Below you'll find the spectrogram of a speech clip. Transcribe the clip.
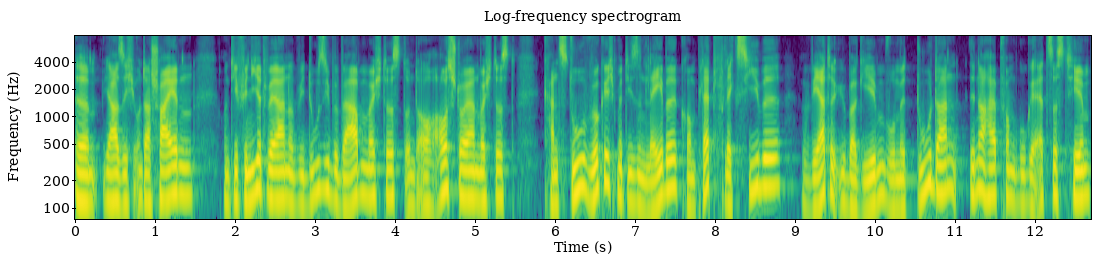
ähm, ja, sich unterscheiden und definiert werden und wie du sie bewerben möchtest und auch aussteuern möchtest, kannst du wirklich mit diesem Label komplett flexibel Werte übergeben, womit du dann innerhalb vom Google Ads-System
